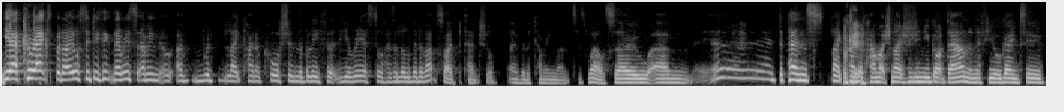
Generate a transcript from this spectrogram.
Yeah, correct. But I also do think there is, I mean, I would like kind of caution the belief that urea still has a little bit of upside potential over the coming months as well. So um, it depends, like, okay. kind of how much nitrogen you got down and if you're going to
